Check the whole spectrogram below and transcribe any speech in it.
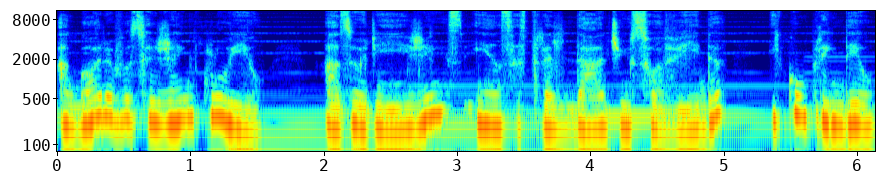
Agora você já incluiu as origens e ancestralidade em sua vida e compreendeu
